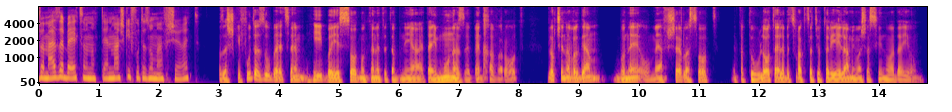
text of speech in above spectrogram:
ומה זה בעצם נותן? מה השקיפות הזו מאפשרת? אז השקיפות הזו בעצם, היא ביסוד נותנת את הבנייה, את האמון הזה בין חברות. בלוקצ'יין אבל גם בונה או מאפשר לעשות את הפעולות האלה בצורה קצת יותר יעילה ממה שעשינו עד היום.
